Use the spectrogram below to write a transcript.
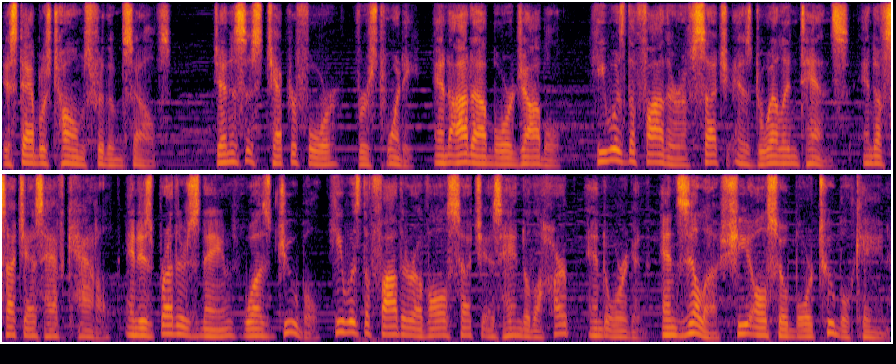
established homes for themselves. Genesis chapter 4, verse 20. And Adah bore Jabal, he was the father of such as dwell in tents, and of such as have cattle. And his brother's name was Jubal. He was the father of all such as handle the harp and organ. And Zillah, she also bore Tubal-Cain,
